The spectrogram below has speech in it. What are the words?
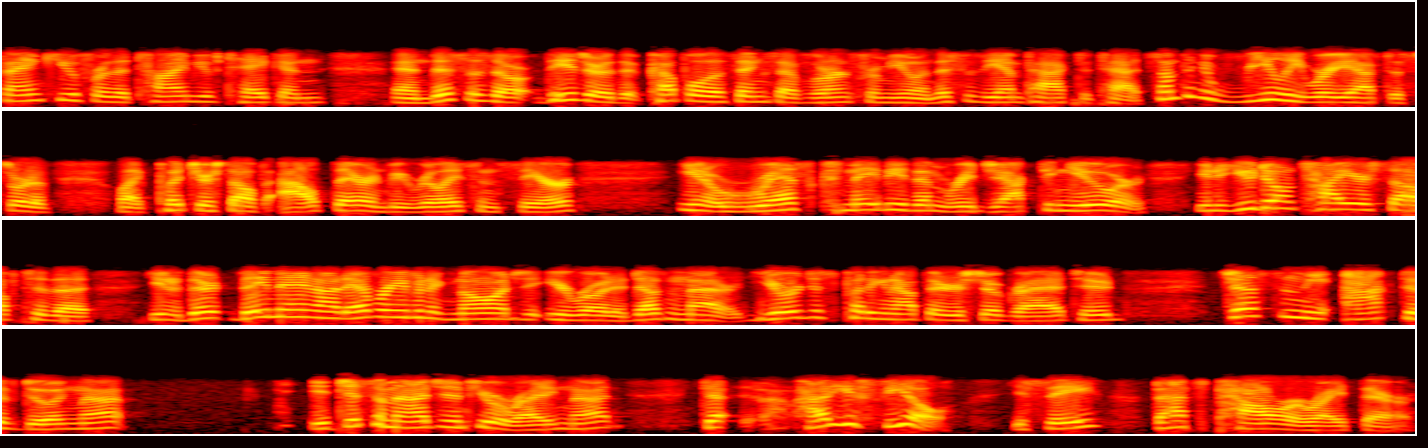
thank you for the time you've taken, and this is a, these are the couple of the things I've learned from you, and this is the impact it's had. Something really where you have to sort of like put yourself out there and be really sincere. You know, risk maybe them rejecting you, or you know, you don't tie yourself to the. You know, they may not ever even acknowledge that you wrote it. Doesn't matter. You're just putting it out there to show gratitude. Just in the act of doing that, it, just imagine if you were writing that how do you feel? You see, that's power right there.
